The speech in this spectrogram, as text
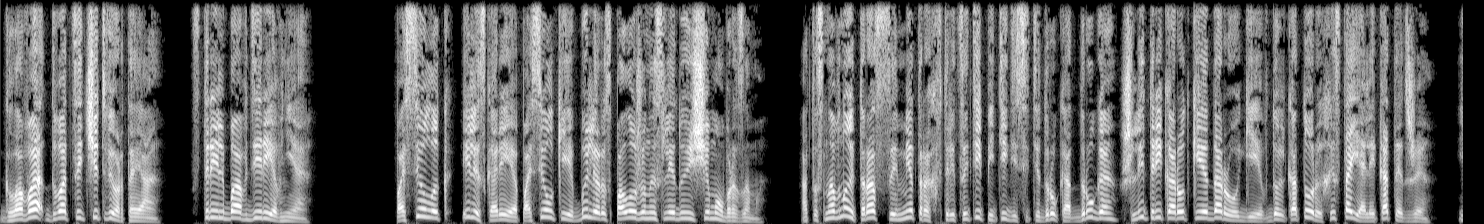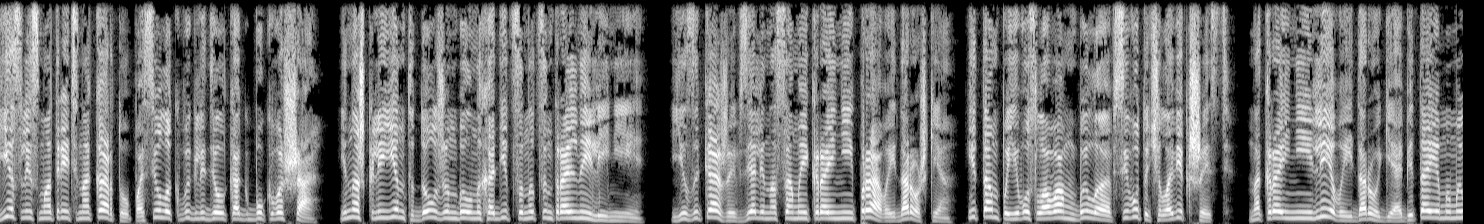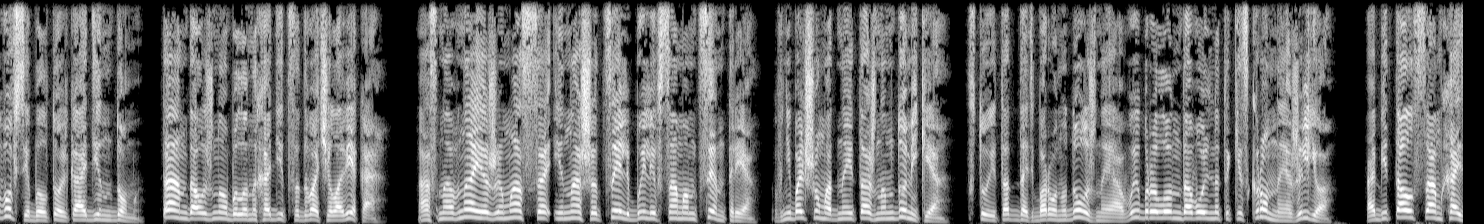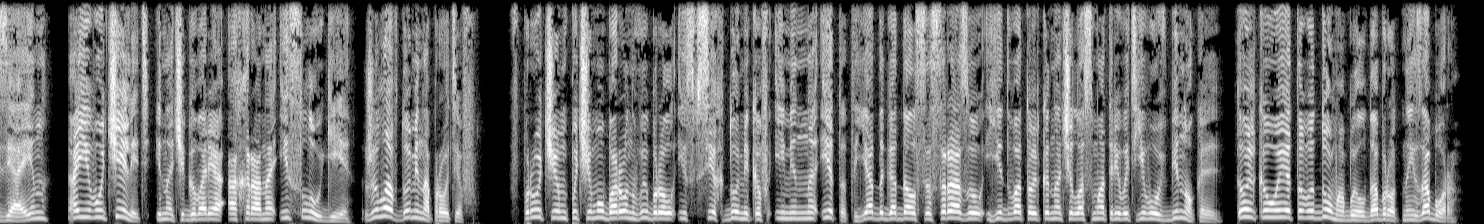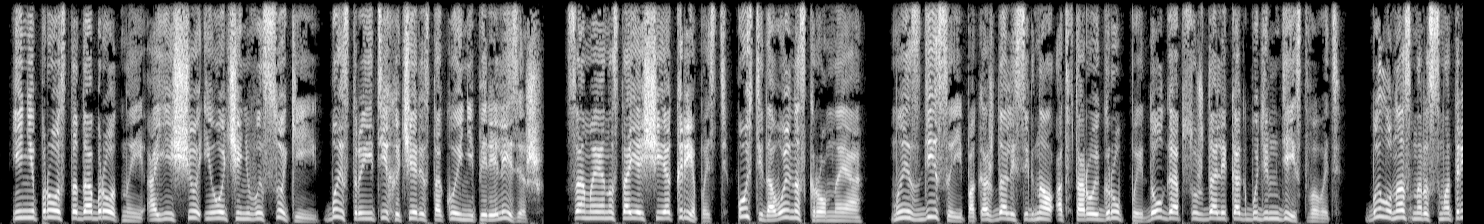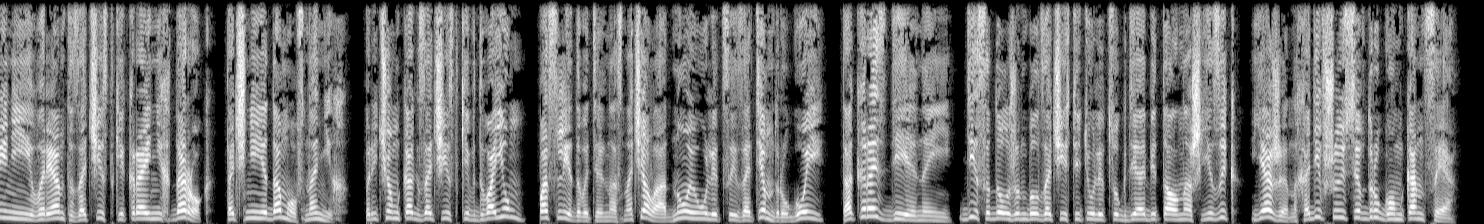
Глава 24. Стрельба в деревне. Поселок, или скорее поселки, были расположены следующим образом. От основной трассы метрах в 30-50 друг от друга шли три короткие дороги, вдоль которых и стояли коттеджи. Если смотреть на карту, поселок выглядел как буква «Ш», и наш клиент должен был находиться на центральной линии, Языка же взяли на самой крайней правой дорожке, и там, по его словам, было всего-то человек шесть. На крайней левой дороге обитаемым и вовсе был только один дом. Там должно было находиться два человека. Основная же масса и наша цель были в самом центре, в небольшом одноэтажном домике. Стоит отдать барону должное, выбрал он довольно-таки скромное жилье. Обитал сам хозяин, а его челядь, иначе говоря, охрана и слуги, жила в доме напротив. Впрочем, почему барон выбрал из всех домиков именно этот, я догадался сразу, едва только начал осматривать его в бинокль. Только у этого дома был добротный забор. И не просто добротный, а еще и очень высокий. Быстро и тихо через такой не перелезешь. Самая настоящая крепость, пусть и довольно скромная. Мы с Дисой, пока ждали сигнал от второй группы, долго обсуждали, как будем действовать. Был у нас на рассмотрении вариант зачистки крайних дорог, точнее домов на них. Причем как зачистки вдвоем, последовательно, сначала одной улицы, затем другой, так и раздельной. Диса должен был зачистить улицу, где обитал наш язык, я же находившуюся в другом конце.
